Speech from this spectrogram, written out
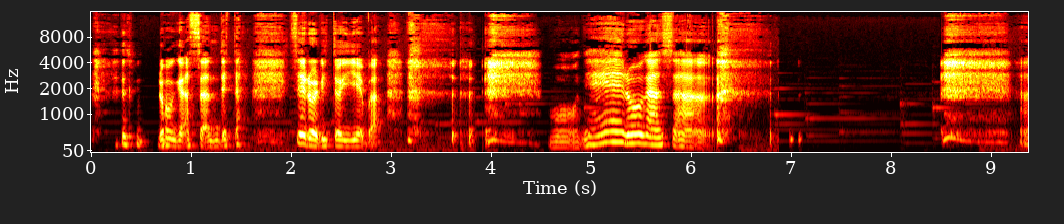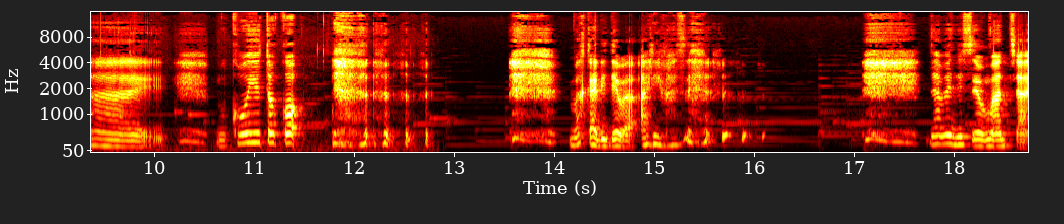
ローガンさん出た。セロリといえば。もうね、ローガンさん。はい。もうこういうとこ。ば かりではありません。ダメですよ、まんちゃん。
